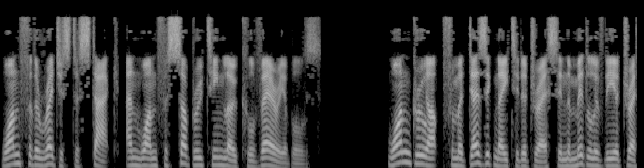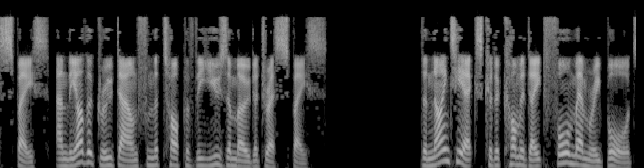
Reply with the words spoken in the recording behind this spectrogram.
one for the register stack, and one for subroutine local variables. One grew up from a designated address in the middle of the address space, and the other grew down from the top of the user mode address space. The 90X could accommodate four memory boards,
